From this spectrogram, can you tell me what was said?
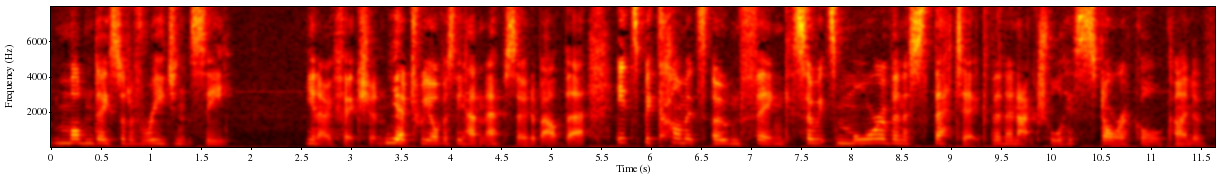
modern day sort of regency you know fiction Yeah. which we obviously had an episode about there it's become its own thing so it's more of an aesthetic than an actual historical kind of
